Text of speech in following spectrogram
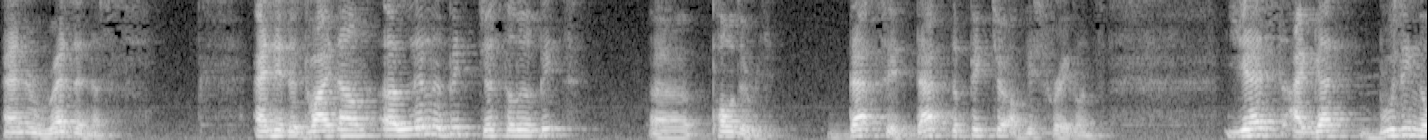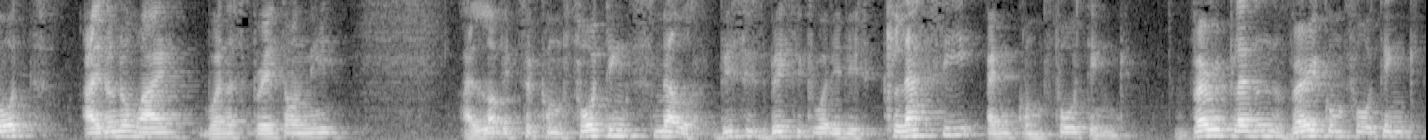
and resinous. And in the dry down, a little bit, just a little bit uh, powdery. That's it. That's the picture of this fragrance. Yes, I got boozy note. I don't know why when I spray it on me. I love it. It's a comforting smell. This is basically what it is. Classy and comforting. Very pleasant, very comforting.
